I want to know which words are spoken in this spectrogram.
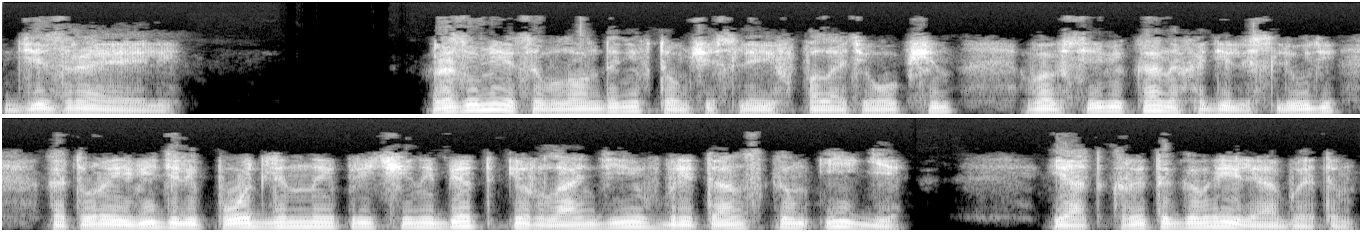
Дизраэли. Разумеется, в Лондоне, в том числе и в Палате общин, во все века находились люди, которые видели подлинные причины бед Ирландии в британском иге и открыто говорили об этом.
